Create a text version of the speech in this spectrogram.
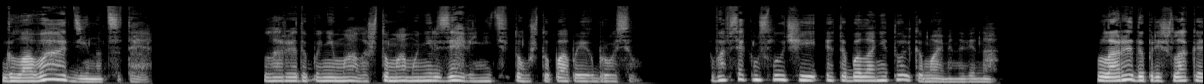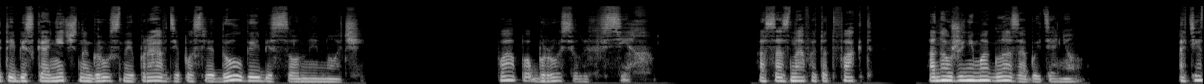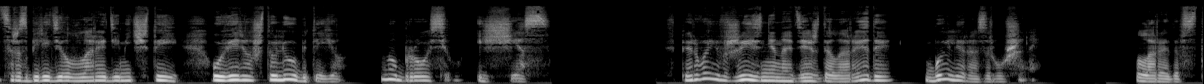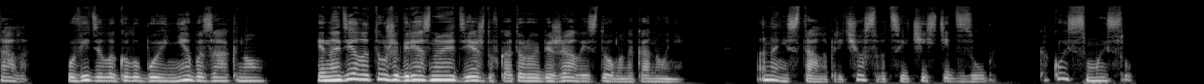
Глава одиннадцатая. Лореда понимала, что маму нельзя винить в том, что папа их бросил. Во всяком случае, это была не только мамина вина. Лореда пришла к этой бесконечно грустной правде после долгой бессонной ночи. Папа бросил их всех. Осознав этот факт, она уже не могла забыть о нем. Отец разбередил в Лореде мечты, уверил, что любит ее, но бросил, исчез. Впервые в жизни надежды Лореды были разрушены. Лореда встала, увидела голубое небо за окном и надела ту же грязную одежду, в которую бежала из дома накануне. Она не стала причесываться и чистить зубы. Какой смысл?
